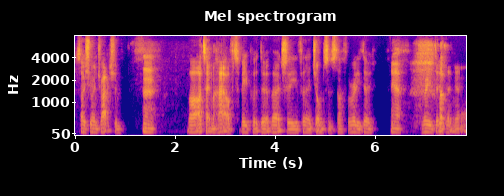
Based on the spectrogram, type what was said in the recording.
social interaction. Like, I take my hat off to people that do it virtually for their jobs and stuff. I really do. Yeah. I really do. But- yeah.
